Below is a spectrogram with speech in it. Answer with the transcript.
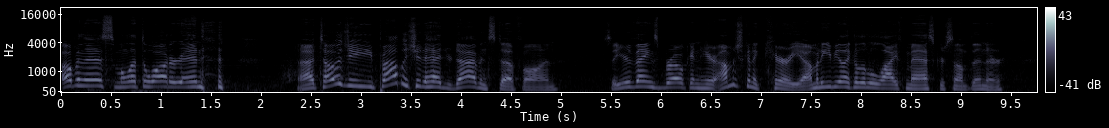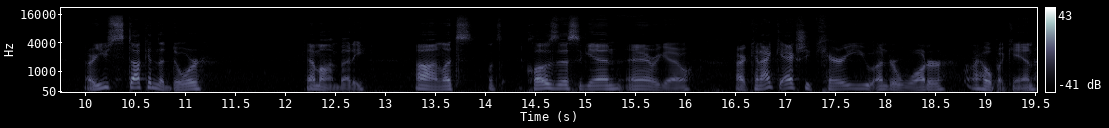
open this. I'm gonna let the water in. I told you you probably should have had your diving stuff on. So your thing's broken here. I'm just gonna carry you. I'm gonna give you like a little life mask or something. Or are you stuck in the door? Come on, buddy. On, let's let's close this again. There we go. All right, can I actually carry you underwater? I hope I can.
